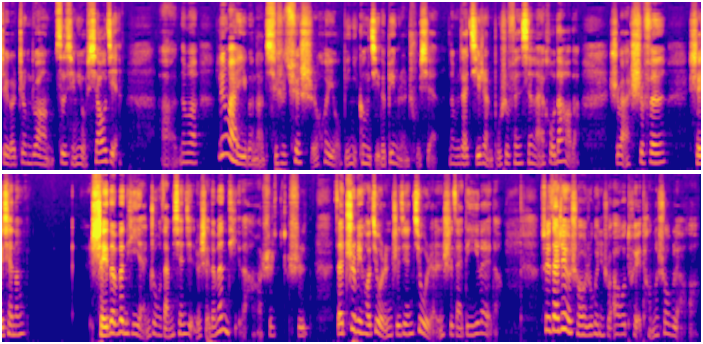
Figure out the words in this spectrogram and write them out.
这个症状自行有消减啊。那么另外一个呢，其实确实会有比你更急的病人出现。那么在急诊不是分先来后到的，是吧？是分谁先能谁的问题严重，咱们先解决谁的问题的啊？是是在治病和救人之间，救人是在第一位的。所以在这个时候，如果你说啊，我腿疼的受不了了，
